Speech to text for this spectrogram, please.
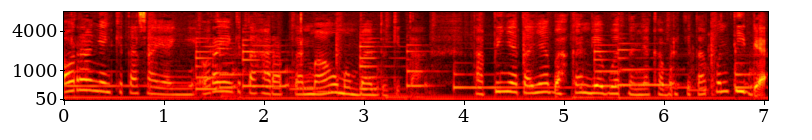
orang yang kita sayangi, orang yang kita harapkan mau membantu kita. Tapi nyatanya bahkan dia buat nanya kabar kita pun tidak.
